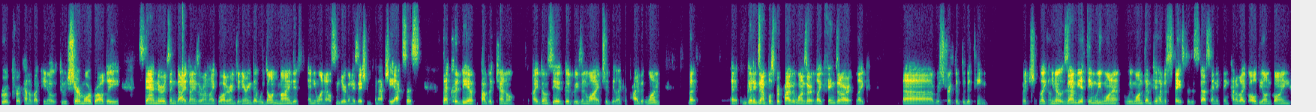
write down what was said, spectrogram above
group for kind of like you know to share more broadly standards and guidelines around like water engineering that we don't mind if anyone else in the organization can actually access. That could be a public channel. I don't see a good reason why it should be like a private one, but uh, good examples for private ones are like things that are like uh, restricted to the team which like okay. you know zambia team we want to we want them to have a space to discuss anything kind of like all the ongoing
